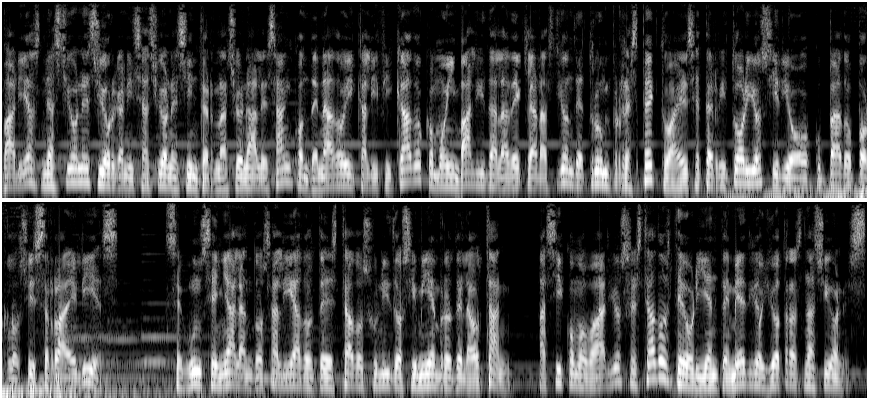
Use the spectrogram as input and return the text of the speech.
varias naciones y organizaciones internacionales han condenado y calificado como inválida la declaración de Trump respecto a ese territorio sirio ocupado por los israelíes. Según señalan dos aliados de Estados Unidos y miembros de la OTAN, así como varios estados de Oriente Medio y otras naciones,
